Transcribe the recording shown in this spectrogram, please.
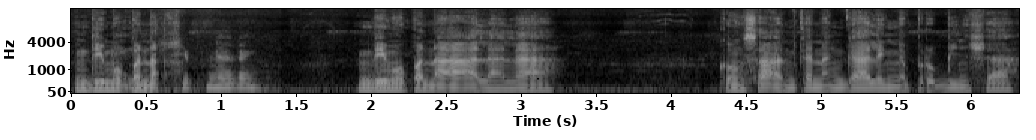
Hindi mo pa na, isip na rin. hindi mo pa naaalala kung saan ka nang galing na probinsya.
